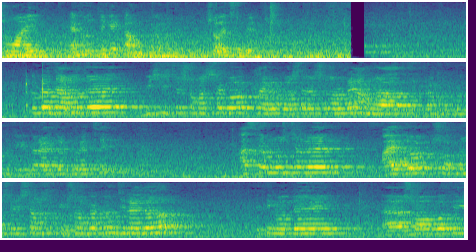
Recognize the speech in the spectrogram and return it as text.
সময় এখন থেকে কাউন্ট করা হবে। সবাই ছবি তোমরা জানো যে বিশিষ্ট সমাজসেবক খায়রুল বাসারের স্মরণে আমরা চিত্রাঙ্কন প্রতিযোগিতার আয়োজন করেছি। আজকের অনুষ্ঠানের আয়োজক স্বপ্নশ্রী সাংস্কৃতিক সংগঠন ঝিনাইদহ ইতিমধ্যে সভাপতি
